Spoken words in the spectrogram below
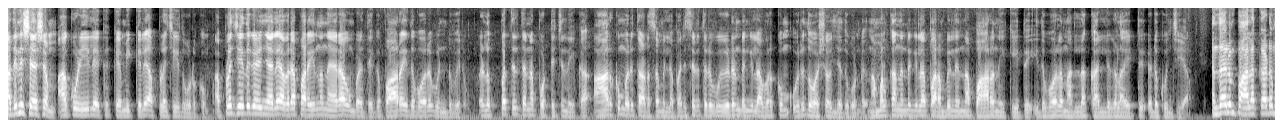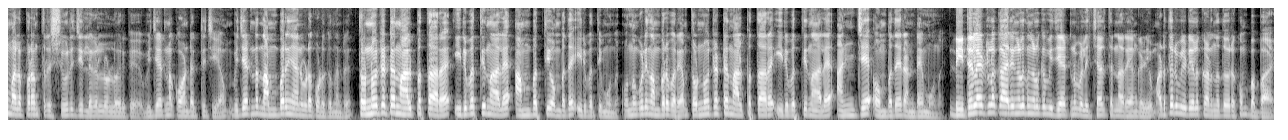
അതിനുശേഷം ആ കുഴിയിലേക്ക് കെമിക്കൽ അപ്ലൈ ചെയ്ത് കൊടുക്കും. അപ്ലൈ ചെയ്ത് കഴിഞ്ഞാൽ അവരാ പറയുന്ന നേരമാകുമ്പോഴത്തേക്ക് പാറ ഇതുപോലെ വിണ്ടുവരും എളുപ്പത്തിൽ തന്നെ പൊട്ടിച്ച് നീക്കുക. ആർക്കും ഒരു തടസ്സമില്ല. പരിസരത്തൊരു വീടുണ്ടെങ്കിൽ അവർക്കും ഒരു ദോഷമില്ല ഇതുകൊണ്ട്. നമ്മൾക്കാണെന്നുണ്ടെങ്കിൽ ആ പറമ്പിൽ നിന്ന് ആ പാറ നീക്കിയിട്ട് ഇതുപോലെ നല്ല കല്ലുകളായിട്ട് എടുക്കുകയും ചെയ്യാം. എന്തായാലും പാലക്കാട് മലപ്പുറം തൃശ്ശൂർ ജില്ലകളിലുള്ളവർക്ക് വിജയേട്ടനെ കോൺടാക്ട് ചെയ്യാം. വിജയേട്ടന്റെ നമ്പർ ഞാനിവിടെ കൊടുക്കുന്നുണ്ട്. തൊണ്ണൂറ്റെട്ട് നാൽപ്പത്തി ആറ് ഇരുപത്തിനാല് അമ്പത്തി ഒമ്പത് ഇരുപത്തി മൂന്ന് ഒന്നും കൂടി നമ്പർ പറയാം. തൊണ്ണൂറ്റെട്ട് നാൽപ്പത്തി ആറ് ഇരുപത്തിനാല് അഞ്ച് ഒമ്പത് രണ്ട് മൂന്ന്. ഡീറ്റെയിൽ ആയിട്ടുള്ള കാര്യങ്ങൾ നിങ്ങൾക്ക് വിജയേട്ടന് വിളിച്ചാൽ തന്നെ അറിയാൻ കഴിയും. അടുത്തൊരു വീഡിയോയിൽ കാണുന്നതുവരെക്കും ബബായ്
